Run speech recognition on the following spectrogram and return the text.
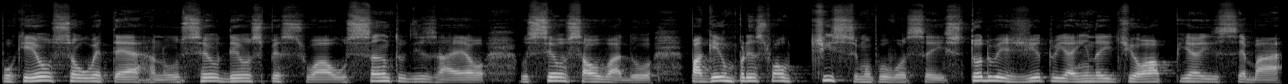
porque eu sou o Eterno, o seu Deus pessoal, o Santo de Israel, o seu Salvador. Paguei um preço altíssimo por vocês, todo o Egito e ainda Etiópia e Seba.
